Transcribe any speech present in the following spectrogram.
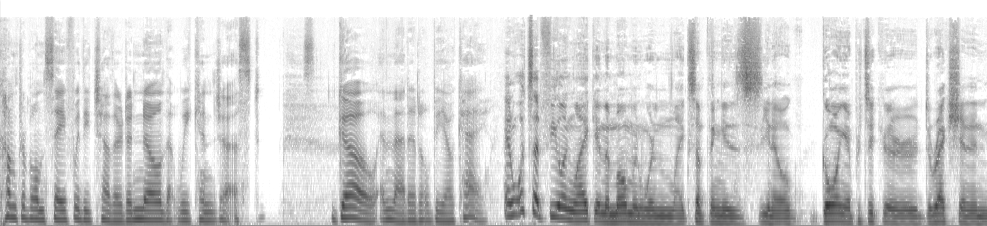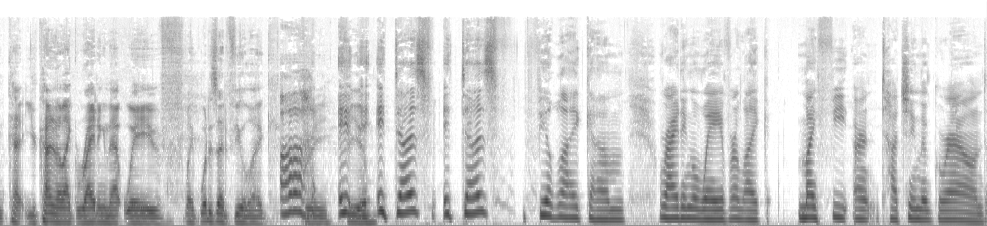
comfortable and safe with each other to know that we can just go and that it'll be okay. And what's that feeling like in the moment when like something is you know going a particular direction and you're kind of like riding that wave? Like, what does that feel like Uh, for, for it, it, it does it does feel like um, riding a wave or like my feet aren't touching the ground.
